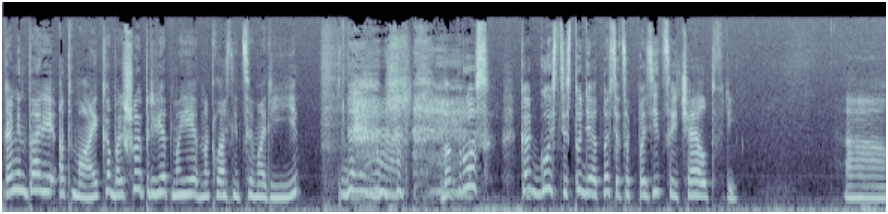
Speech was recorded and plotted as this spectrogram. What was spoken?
Комментарий от Майка. Большой привет моей однокласснице Марии. Вопрос. Как гости студии относятся к позиции child free? А,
